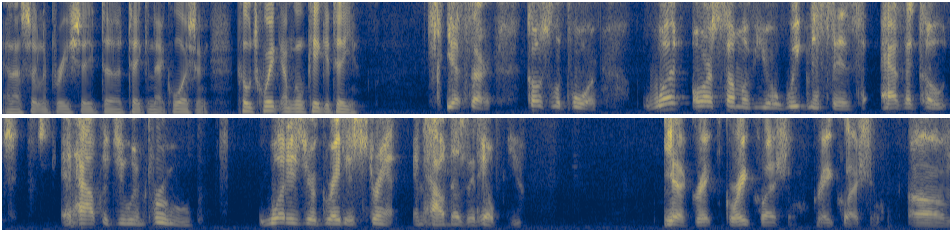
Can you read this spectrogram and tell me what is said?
and I certainly appreciate uh, taking that question, Coach Quick. I'm gonna kick it to you. Yes, sir. Coach Lepore, what are some of your weaknesses as a coach and how could you improve? What is your greatest strength and how does it help you? Yeah, great, great question. Great question. Um,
